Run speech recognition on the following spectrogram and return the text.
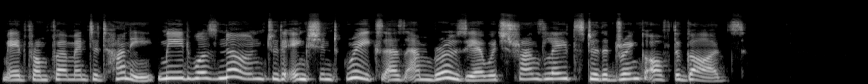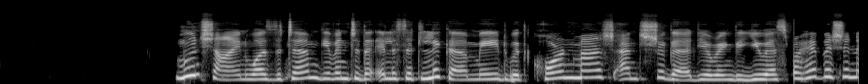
made from fermented honey. Mead was known to the ancient Greeks as ambrosia, which translates to the drink of the gods. Moonshine was the term given to the illicit liquor made with corn mash and sugar during the U.S. Prohibition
